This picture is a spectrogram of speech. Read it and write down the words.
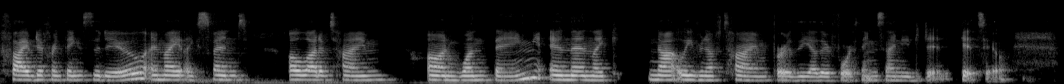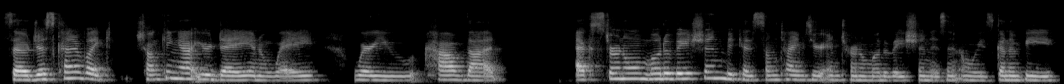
five different things to do, I might like spend a lot of time on one thing and then like not leave enough time for the other four things I need to get to. So just kind of like chunking out your day in a way where you have that external motivation because sometimes your internal motivation isn't always going to be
